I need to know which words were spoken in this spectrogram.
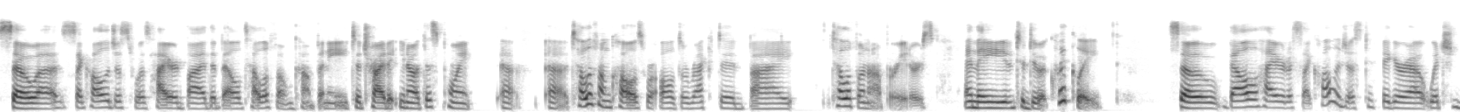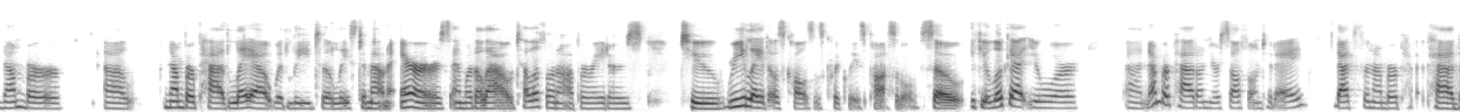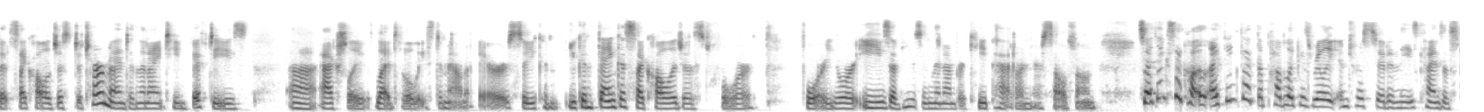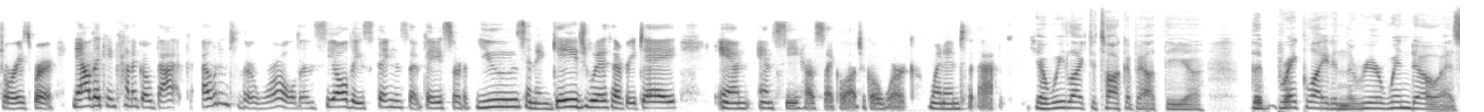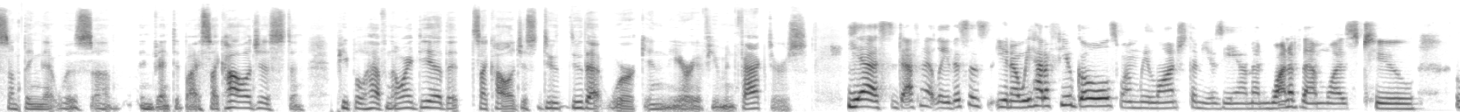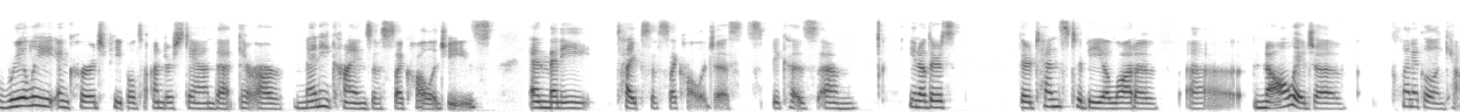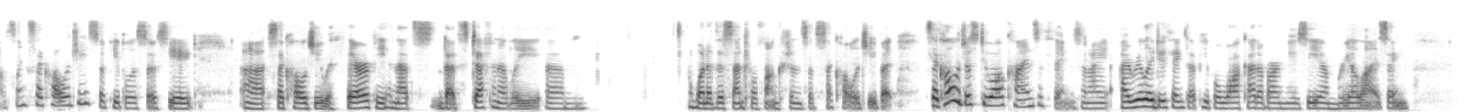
So a psychologist was hired by the Bell Telephone Company to try to, you know, at this point, uh, uh, telephone calls were all directed by telephone operators, and they needed to do it quickly. So Bell hired a psychologist to figure out which number uh, number pad layout would lead to the least amount of errors and would allow telephone operators to relay those calls as quickly as possible. So if you look at your uh, number pad on your cell phone today, that's the number pad that psychologists determined in the 1950s uh, actually led to the least amount of errors. So you can you can thank a psychologist for for your ease of using the number keypad on your cell phone. So I think psycho- I think that the public is really interested in these kinds of stories where now they can kind of go back out into their world and see all these things that they sort of use and engage with every day and and see how psychological work went into that. Yeah, we like to talk about the uh, the brake light in the rear window as something that was um, invented by a psychologist, and people have no idea that psychologists do do that work in the area of human factors. Yes, definitely. This is, you know, we had a few goals when we launched the museum, and one of them was to really encourage people to understand that there are many kinds of psychologies and many types of psychologists because, um, you know, there's there tends to be a lot of uh, knowledge of clinical and counseling psychology. So people associate uh, psychology with therapy, and that's that's definitely um, one of the central functions of psychology. But psychologists do all kinds of things, and I I really do think that people walk out of our museum realizing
